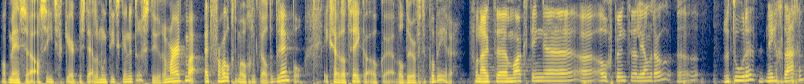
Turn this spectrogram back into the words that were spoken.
Want mensen, als ze iets verkeerd bestellen, moeten iets kunnen terugsturen. Maar het, ma- het verhoogt mogelijk wel de drempel. Ik zou dat zeker ook eh, wel durven te proberen. Vanuit eh, marketing eh, oogpunt, Leandro, eh, retouren, 90 dagen?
